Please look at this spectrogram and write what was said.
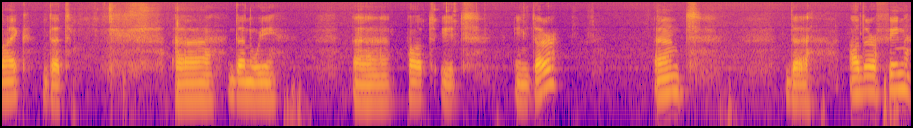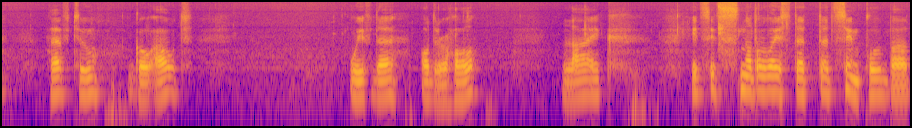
like that. Uh, then we uh, put it in there and the other fin have to go out with the other hole. Like it's it's not always that that simple but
